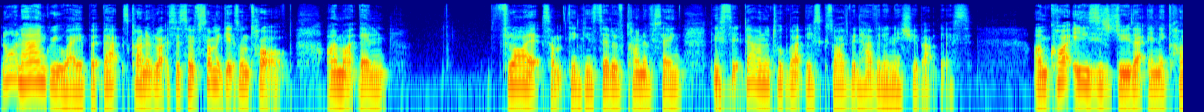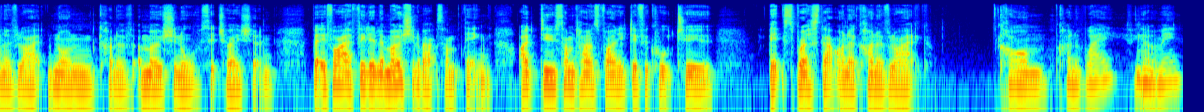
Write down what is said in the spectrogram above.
not an angry way, but that's kind of like so. So if something gets on top, I might then fly at something instead of kind of saying, "Let's sit down and talk about this" because I've been having an issue about this. I'm quite easy to do that in a kind of like non kind of emotional situation. But if I feel an emotion about something, I do sometimes find it difficult to express that on a kind of like calm kind of way, if you mm. get what I mean.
